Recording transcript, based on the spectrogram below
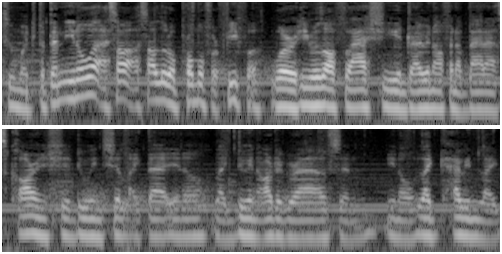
too much. But then you know what? I saw I saw a little promo for FIFA where he was all flashy and driving off in a badass car and shit, doing shit like that. You know, like doing autographs and you know, like having like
